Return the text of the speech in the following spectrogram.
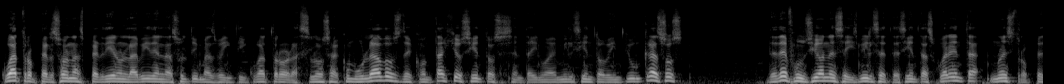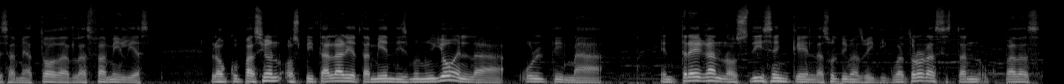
Cuatro personas perdieron la vida en las últimas 24 horas. Los acumulados de contagios, 169.121 casos. De defunciones, 6.740. Nuestro pésame a todas las familias. La ocupación hospitalaria también disminuyó en la última entrega. Nos dicen que en las últimas 24 horas están ocupadas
